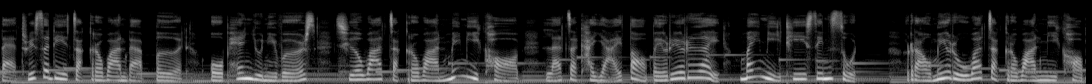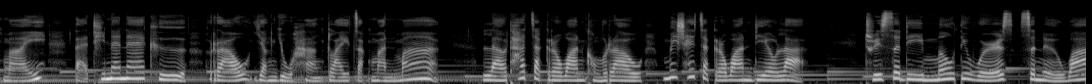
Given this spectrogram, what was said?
แต่ทฤษฎีจักรวาลแบบเปิด Open Universe เชื่อว่าจักรวาลไม่มีขอบ และจะขยายต่อไปเรื่อยๆ ไม่มีที่สิ้นสุด เราไม่รู้ว่าจักรวาลมีขอบไหม แต่ที่แน่ ๆ คือ เรายังอยู่ห่างไกลจากมันมาก แล้วถ้าจักรวาลของเราไม่ใช่จักรวาลเดียวล่ะ ทฤษฎี Multiverse เสนอว่า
